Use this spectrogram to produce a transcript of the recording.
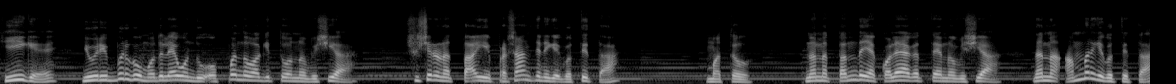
ಹೀಗೆ ಇವರಿಬ್ಬರಿಗೂ ಮೊದಲೇ ಒಂದು ಒಪ್ಪಂದವಾಗಿತ್ತು ಅನ್ನೋ ವಿಷಯ ಶಿಶಿರನ ತಾಯಿ ಪ್ರಶಾಂತಿನಿಗೆ ಗೊತ್ತಿತ್ತಾ? ಮತ್ತು ನನ್ನ ತಂದೆಯ ಕೊಲೆ ಆಗತ್ತೆ ಅನ್ನೋ ವಿಷಯ ನನ್ನ ಅಮ್ಮನಿಗೆ ಗೊತ್ತಿತ್ತಾ?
